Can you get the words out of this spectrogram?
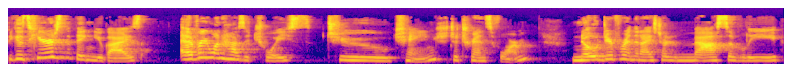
Because here's the thing, you guys everyone has a choice to change, to transform. No different than I started massively,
